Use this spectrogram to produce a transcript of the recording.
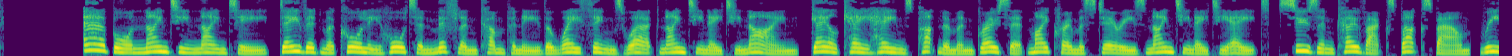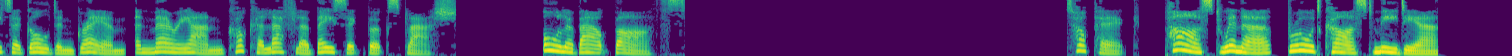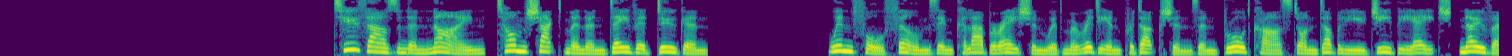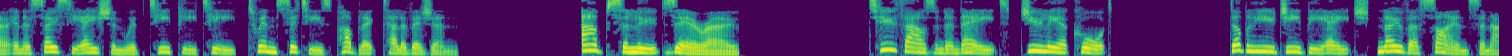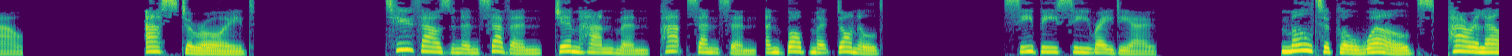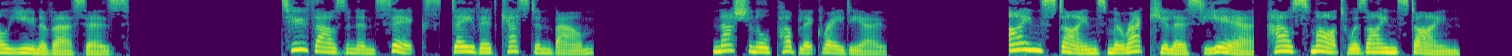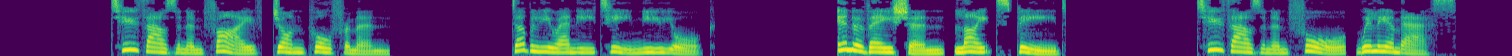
Airborne 1990, David Macaulay Houghton Mifflin Company The Way Things Work 1989, Gail K. Haynes Putnam and Grosset Micromysteries 1988, Susan Kovacs Buxbaum, Rita Golden Graham, and Mary Ann Cocker Leffler Basic Book Splash. All About Baths Past winner, Broadcast Media 2009, Tom Shachtman and David Dugan Windfall Films in collaboration with Meridian Productions and broadcast on WGBH, Nova in association with TPT, Twin Cities Public Television. Absolute Zero 2008, Julia Court WGBH, Nova Science Now. Asteroid 2007, Jim Handman, Pat Sensen, and Bob McDonald CBC Radio. Multiple Worlds, Parallel Universes 2006, David Kestenbaum National Public Radio. Einstein's Miraculous Year, How Smart Was Einstein? 2005, John Palfreman. WNET New York. Innovation, Light Speed. 2004, William S.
